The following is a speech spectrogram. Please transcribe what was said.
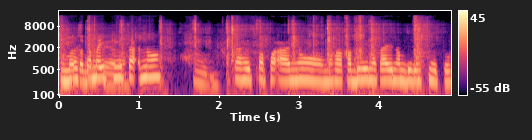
may Basta may pera. kita no. Hmm. Kahit pa paano makakabili na tayo ng bigas nito.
